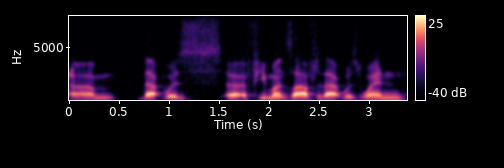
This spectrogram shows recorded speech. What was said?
um, that was uh, a few months after that was when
